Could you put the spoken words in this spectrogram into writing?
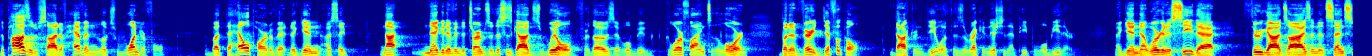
the positive side of heaven looks wonderful, but the hell part of it, and again, I say not negative in the terms of this is God's will for those that will be glorifying to the Lord, but a very difficult doctrine to deal with is a recognition that people will be there. Again, now we're going to see that through God's eyes and in a sense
